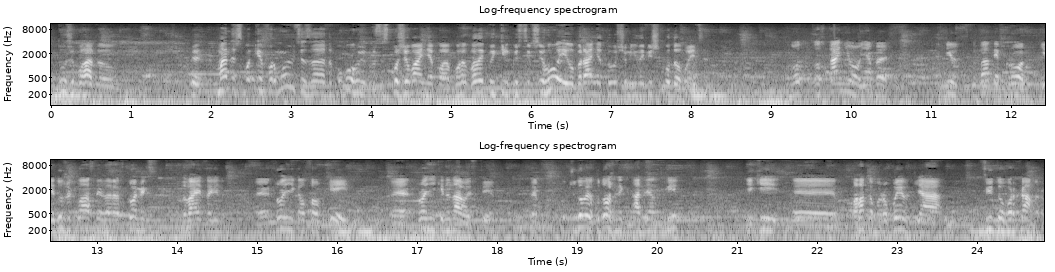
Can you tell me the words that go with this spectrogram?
дуже багато У мене смаки формуються за допомогою просто споживання по- по великої кількості всього і обирання того, що мені найбільше подобається. Ну, з останнього я би хотів сказати про є дуже класний зараз комікс, називається він е, Chronicles of Hate, Хроніки ненависті. Це чудовий художник Адріан Сміт, який е, багато робив для світу Вархаммеру.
